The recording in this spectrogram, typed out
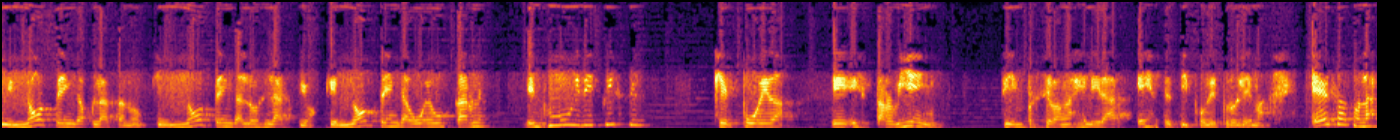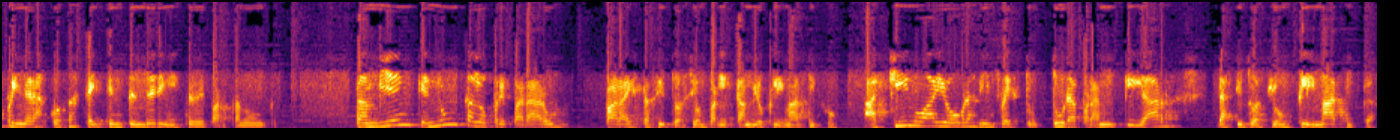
que no tenga plátano, que no tenga los lácteos, que no tenga huevos, carne, es muy difícil que pueda eh, estar bien. Siempre se van a generar este tipo de problemas. Esas son las primeras cosas que hay que entender en este departamento. También que nunca lo prepararon para esta situación, para el cambio climático. Aquí no hay obras de infraestructura para mitigar la situación climática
